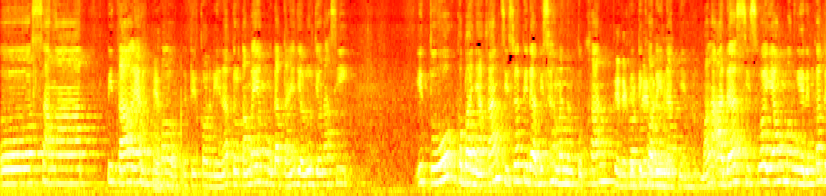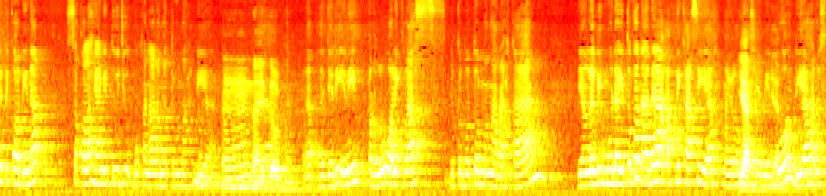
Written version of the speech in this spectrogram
eh, sangat vital ya Iya. kalau titik koordinat terutama yang daftarnya jalur zonasi itu kebanyakan siswa tidak bisa menentukan Titik titik, koordinat. koordinatnya malah ada siswa yang mengirimkan titik koordinat sekolah yang dituju bukan alamat rumah dia Hmm, nah itu. Eh, eh, jadi ini perlu wali kelas betul-betul mengarahkan. Yang lebih mudah itu kan ada aplikasi ya, My Ya, Location ya. itu dia harus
